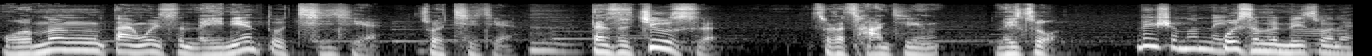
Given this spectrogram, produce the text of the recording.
我们单位是每年都体检做体检，嗯，但是就是这个肠镜没做。为什么没？为什么没做呢？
